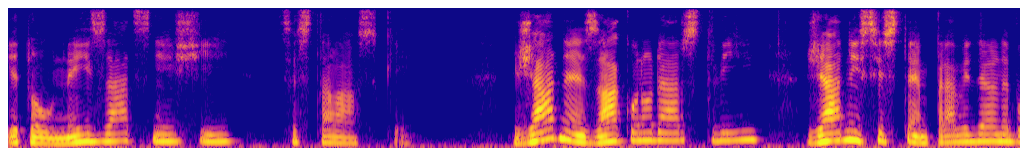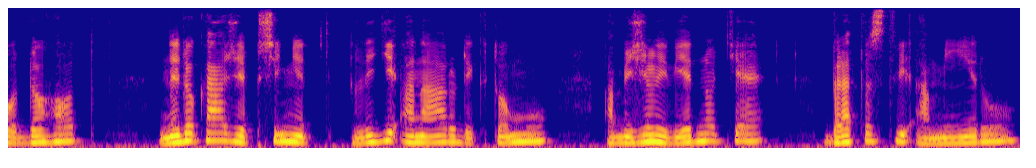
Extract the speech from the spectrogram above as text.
je tou nejzácnější cesta lásky. Žádné zákonodárství, žádný systém pravidel nebo dohod nedokáže přimět lidi a národy k tomu, aby žili v jednotě, bratrství a míru,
